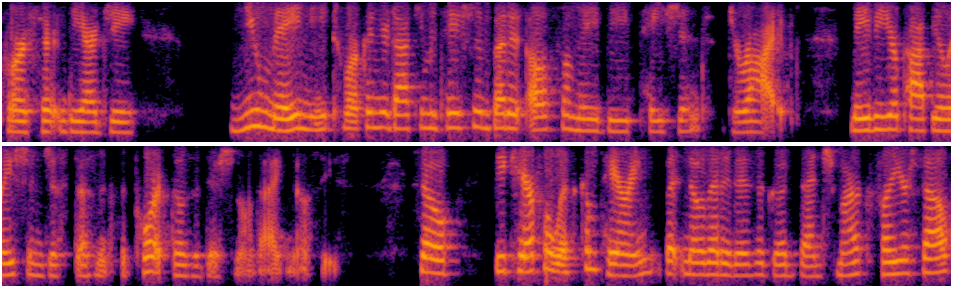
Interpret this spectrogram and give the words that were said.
for a certain DRG, you may need to work on your documentation, but it also may be patient derived. Maybe your population just doesn't support those additional diagnoses. So be careful with comparing, but know that it is a good benchmark for yourself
